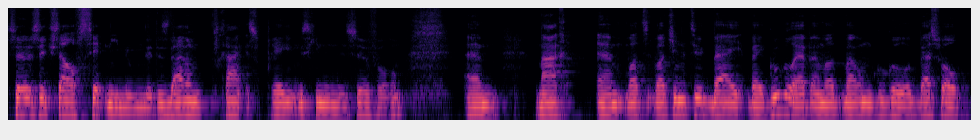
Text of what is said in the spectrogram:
ze zichzelf Sydney noemde. Dus daarom spreek ik misschien in de ze-vorm. Um, maar Um, wat, wat je natuurlijk bij, bij Google hebt en wat, waarom Google ook best wel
